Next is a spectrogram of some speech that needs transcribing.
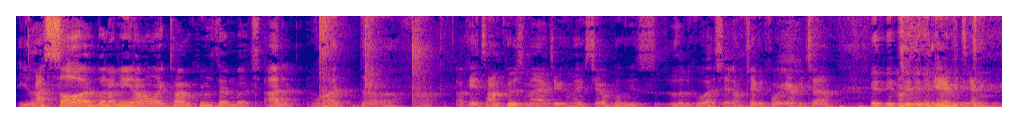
You I saw it, but I mean, I don't like Tom Cruise that much. I did, what the fuck? Okay, Tom Cruise is my actor who makes terrible movies. Look who I check, I'm checking for every time. every time.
